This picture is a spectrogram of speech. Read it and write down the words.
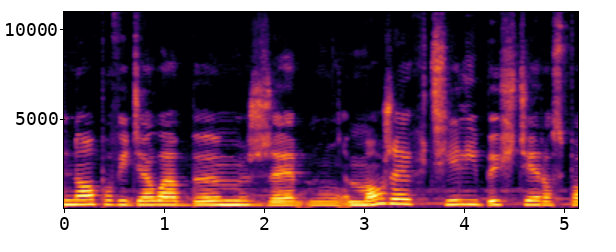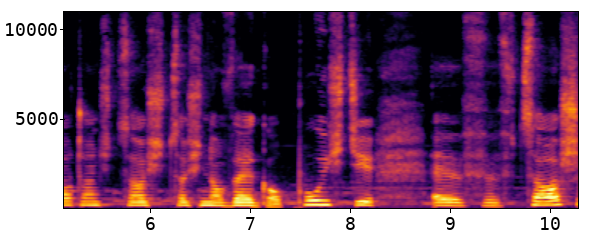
no, powiedziałabym, że mm, może chcielibyście rozpocząć coś, coś nowego, pójść e, w, w coś,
